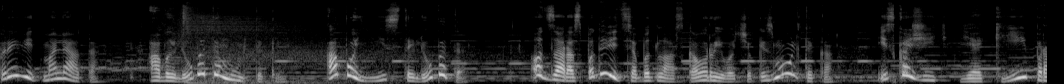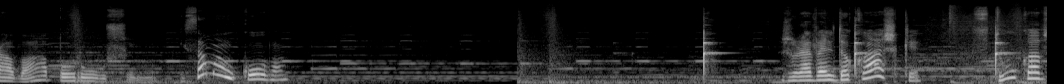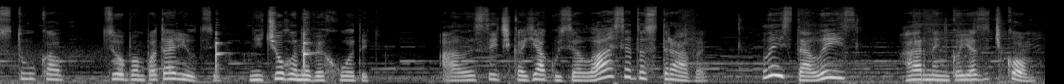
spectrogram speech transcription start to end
Привіт, малята! А ви любите мультики? А поїсти любите? От зараз подивіться, будь ласка, уривочок із мультика і скажіть, які права порушені? І саме у кого? Журавель до кашки стукав, стукав дзьобом по тарілці, нічого не виходить. А лисичка як узялася до страви, лись та лись, гарненько язичком,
